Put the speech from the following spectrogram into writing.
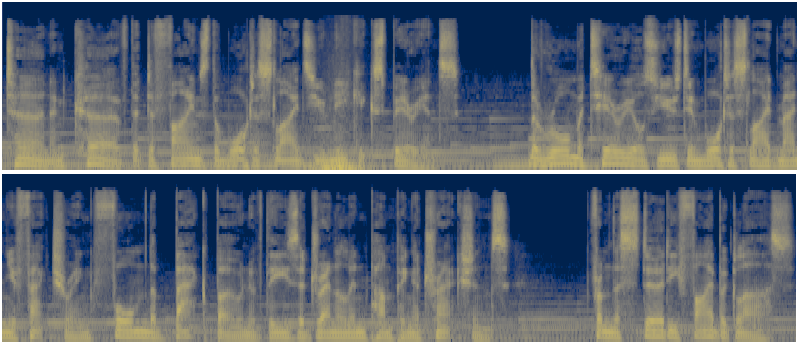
turn, and curve that defines the water slide's unique experience. The raw materials used in water slide manufacturing form the backbone of these adrenaline-pumping attractions. From the sturdy fiberglass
